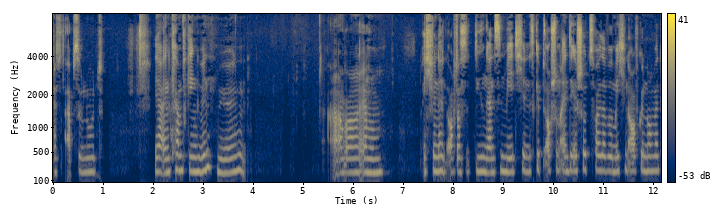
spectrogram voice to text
es ist absolut ja, ein Kampf gegen Windmühlen. Aber ähm, ich finde halt auch, dass diesen ganzen Mädchen, es gibt auch schon einige Schutzhäuser, wo Mädchen aufgenommen werden,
